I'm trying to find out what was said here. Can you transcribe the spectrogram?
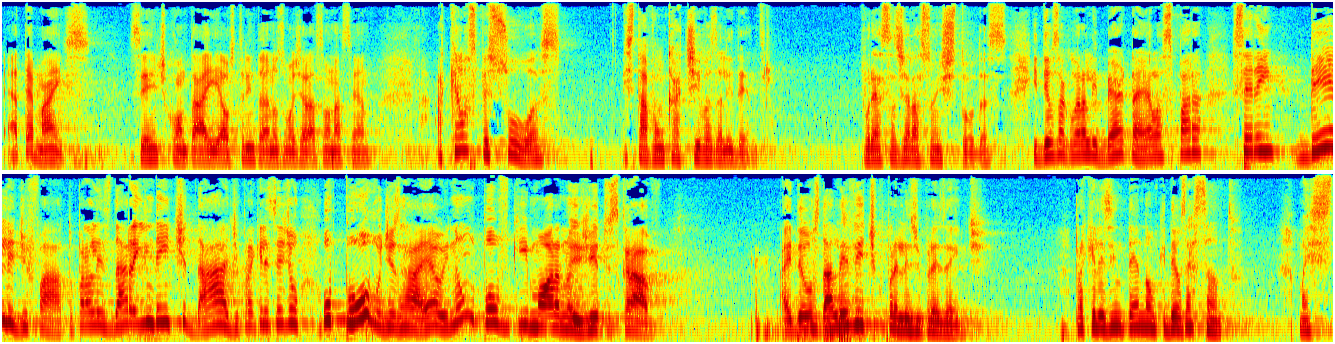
é até mais, se a gente contar aí aos 30 anos uma geração nascendo. Aquelas pessoas estavam cativas ali dentro, por essas gerações todas. E Deus agora liberta elas para serem dele de fato, para lhes dar identidade, para que eles sejam o povo de Israel e não o povo que mora no Egito escravo. Aí Deus dá Levítico para eles de presente, para que eles entendam que Deus é santo, mas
